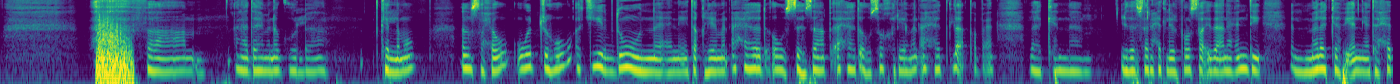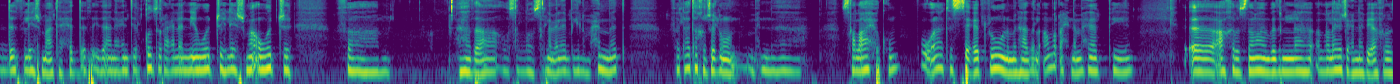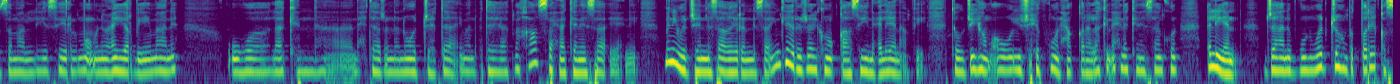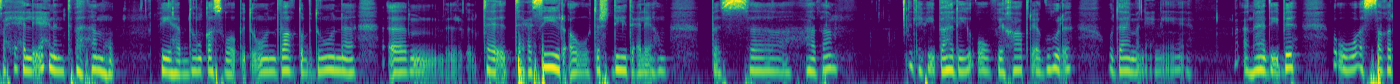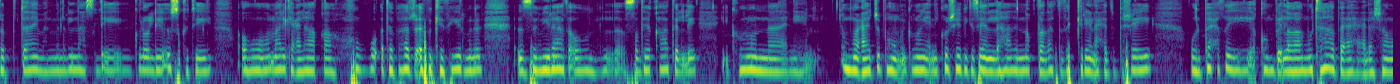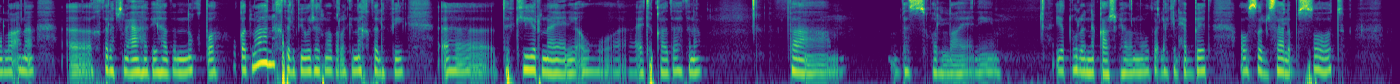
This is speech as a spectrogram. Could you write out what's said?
فأنا دائما أقول تكلموا. انصحوا وجهوا أكيد بدون يعني تقليل من أحد أو استهزاء بأحد أو سخرية من أحد لا طبعا. لكن إذا سنحت لي الفرصة إذا أنا عندي الملكة في أني أتحدث ليش ما أتحدث؟ إذا أنا عندي القدرة على أني أوجه ليش ما أوجه؟ فهذا وصلى الله وسلم على نبينا محمد. فلا تخجلون من صلاحكم ولا تستعرون من هذا الأمر. إحنا ما إحنا في آخر الزمان بإذن الله الله لا يجعلنا في آخر الزمان اللي يصير المؤمن يعير بإيمانه ولكن نحتاج أن نوجه دائما بداياتنا خاصة إحنا كنساء يعني من يوجه النساء غير النساء؟ يمكن الرجال يكونوا قاسين علينا في توجيههم أو يجحفون حقنا لكن إحنا كنساء نكون ألين جانب ونوجههم بالطريقة الصحيحة اللي إحنا نتفهمهم فيها بدون قسوة بدون ضغط بدون تعسير أو تشديد عليهم. بس آه، هذا اللي في بالي وفي خاطري أقوله ودائما يعني أنادي به وأستغرب دائما من الناس اللي يقولوا لي أسكتي أو ما لك علاقة وأتفاجأ بكثير من الزميلات أو الصديقات اللي يكونون يعني مو عاجبهم يقولون يعني كل شيء فيك زين لهذه النقطة لا تذكرين أحد بشيء. والبعض يقوم بإلغاء متابعة علشان والله أنا آه، اختلفت معاها في هذه النقطة. وقد ما نختلف في وجهة نظر لكن نختلف في آه، تفكيرنا يعني أو اعتقاداتنا. ف بس والله يعني يطول النقاش في هذا الموضوع لكن حبيت أوصل رسالة بالصوت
